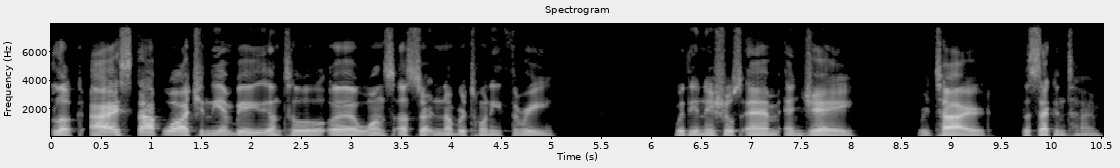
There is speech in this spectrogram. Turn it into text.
look, I stopped watching the NBA until uh, once a certain number 23 with the initials M and J retired the second time.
